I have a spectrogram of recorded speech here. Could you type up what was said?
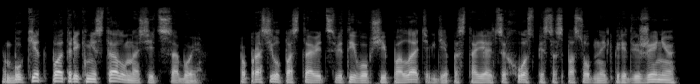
Букет Патрик не стал уносить с собой. Попросил поставить цветы в общей палате, где постояльцы хосписа, способные к передвижению,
